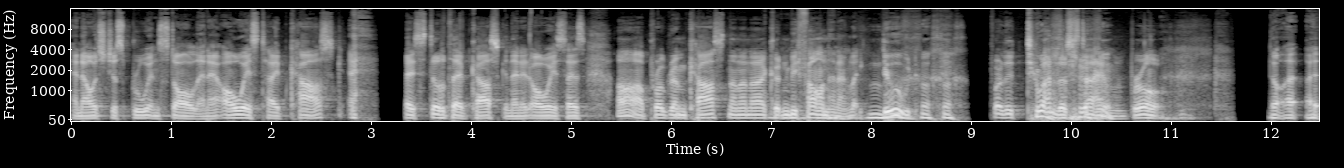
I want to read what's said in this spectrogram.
and now it's just brew install, and I always type cask. I still type cask, and then it always says, "Ah, program cask, no, no, no, couldn't be found," and I'm like, "Dude, for the 200th time, bro." no, I, I,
